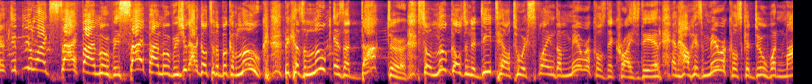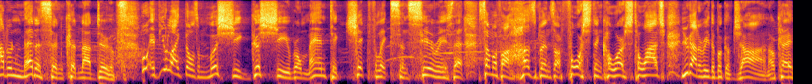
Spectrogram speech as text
if, if you like sci fi movies, sci fi movies, you got to go to the book of Luke because Luke is a doctor. So Luke goes into detail to explain the miracles that Christ did and how his miracles could do what modern medicine could not do. Well, if you like those mushy, gushy, romantic chick flicks and series that some of our husbands are forced and coerced to watch, you got to read the book of John, okay?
